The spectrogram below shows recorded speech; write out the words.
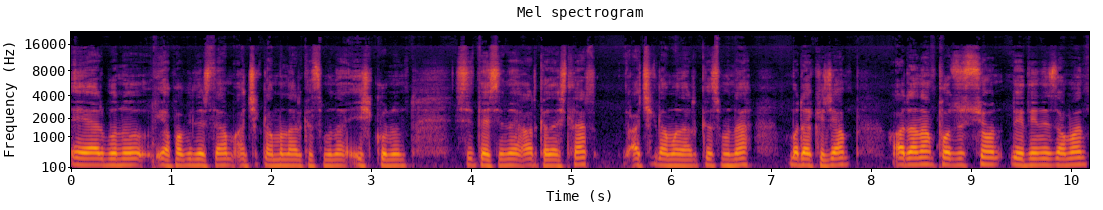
eğer bunu yapabilirsem açıklamalar kısmına İşkur'un sitesine arkadaşlar açıklamalar kısmına bırakacağım. Aranan pozisyon dediğiniz zaman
